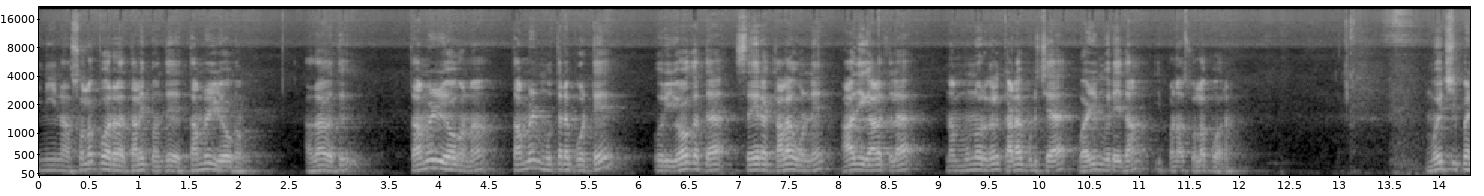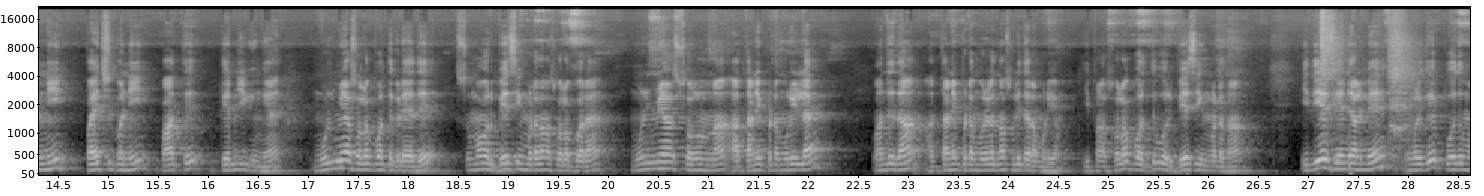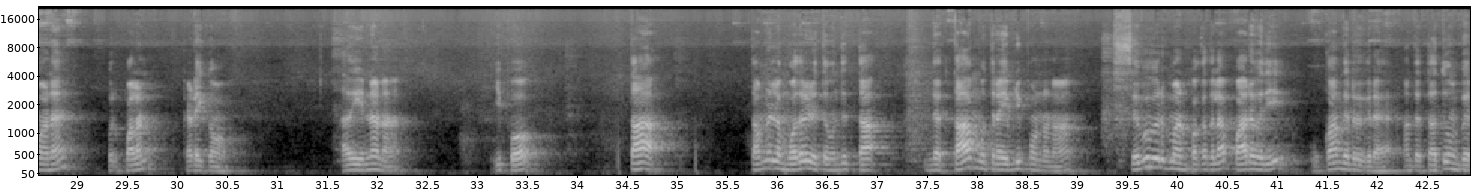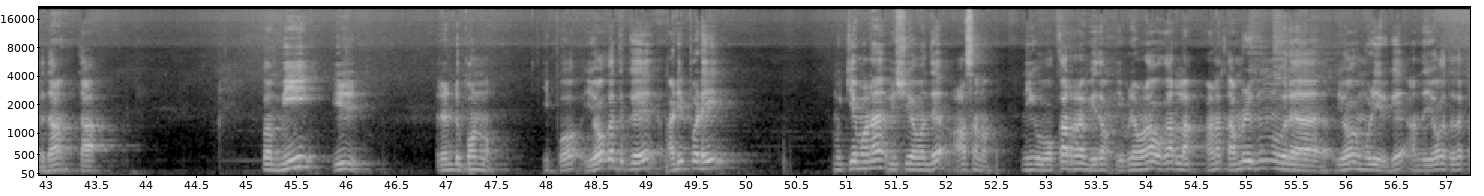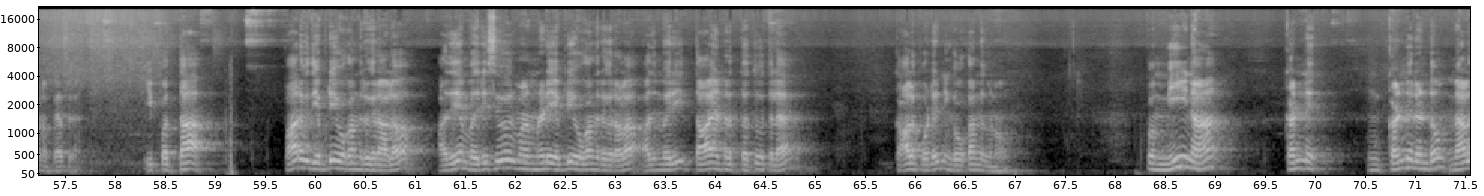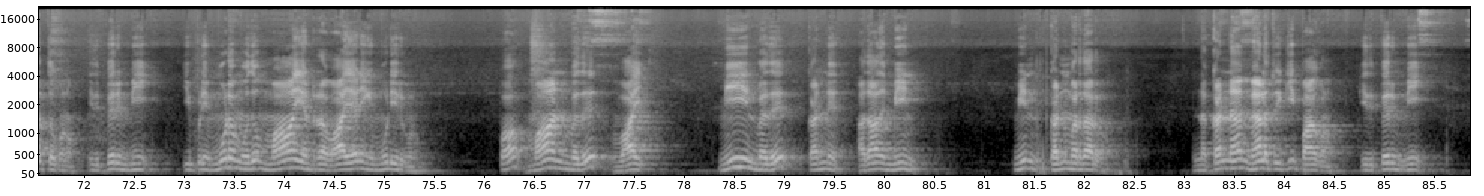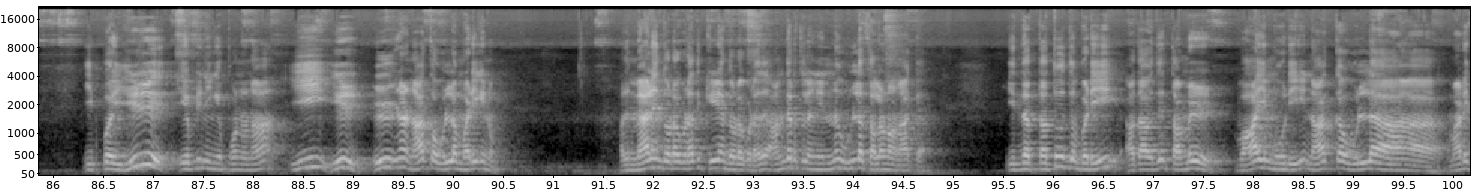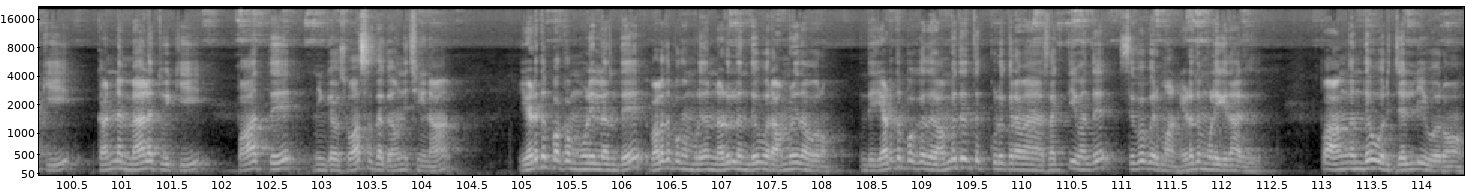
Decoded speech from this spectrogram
இனி நான் சொல்ல போகிற தலைப்பு வந்து தமிழ் யோகம். அதாவது தமிழ் யோகம்னா தமிழ் முத்திரை போட்டு ஒரு யோகத்தை செய்கிற கலை ஒன்று ஆதி காலத்தில் நம் முன்னோர்கள் கடைப்பிடிச்ச வழிமுறை தான் இப்போ நான் சொல்ல போகிறேன் முயற்சி பண்ணி பயிற்சி பண்ணி பார்த்து தெரிஞ்சுக்குங்க. முழுமையாக சொல்ல போகிறது கிடையாது. சும்மா ஒரு பேசிக் மட்டும் தான் நான் சொல்ல போகிறேன் முழுமையாக சொல்லணும்னா அது தனிப்பட்ட முறையில் வந்து தான் அது தனிப்பட்ட முறையில் தான் சொல்லித்தர முடியும். இப்போ நான் சொல்ல போகிறது ஒரு பேசிக் மட்டும் தான். இதே செஞ்சாலுமே உங்களுக்கு போதுமான ஒரு பலன் கிடைக்கும். அது என்னென்னா இப்போது தா தமிழில் முதல் எழுத்து வந்து தா. இந்த தா முத்திரை எப்படி போடணும்னா சிவபெருமான் பக்கத்தில் பார்வதி உட்கார்ந்துட்டு இருக்கிற அந்த தத்துவம் பேர் தான் தா. இப்போ மீ இழ் ரெண்டு போடணும். இப்போது யோகத்துக்கு அடிப்படை முக்கியமான விஷயம் வந்து ஆசனம். நீங்கள் உட்கார்ற விதம். எப்படி வேணால் உட்காரலாம். ஆனால் தமிழுக்குன்னு ஒரு யோக மொழி இருக்குது அந்த யோகத்தை தான் இப்போ நான் பேசுகிறேன் இப்போ தா பார்வதி எப்படி உட்காந்துருக்கிறாளோ அதே மாதிரி சிவபெருமான் முன்னாடி எப்படி உட்காந்துருக்கிறாளோ அது மாதிரி தா என்ற தத்துவத்தில் காலை போட்டு நீங்கள் உட்காந்துக்கணும் இப்போ மீனா கண்ணு உங்கள் கண்ணு ரெண்டும் மேலே தூக்கணும். இது பேர் மீ. இப்படி மூடும் போது மா என்ற வாயை நீங்கள் மூடி இருக்கணும். இப்போது மா என்பது வாய் மீ என்பது கண் அதாவது மீன். மீன் கண் மாதிரி தான் இருக்கும். இந்த கண்ணை மேலே தூக்கி பார்க்கணும். இது பேர் மீ. இப்போ இழு எப்படி நீங்கள் போடணுன்னா ஈ இழ் இழுனா நாக்கை உள்ளே மடிக்கணும். அது மேலேயும் தொடக்கூடாது கீழே தொடக்கூடாது. அந்த இடத்துல நின்று உள்ளே தள்ளணும் நாக்கை. இந்த தத்துவத்தின்படி அதாவது தமிழ் வாய் மூடி நாக்கை உள்ளே மடக்கி கண்ணை மேலே தூக்கி பார்த்து நீங்கள் சுவாசத்தை கவனிச்சிங்கன்னா இடது பக்கம் மூலையிலேருந்து வலது பக்கம் மூலையில நடுவுலேருந்து ஒரு அமிர்தம் வரும். இந்த இடது பக்கத்து அமிர்தத்துக்கு கொடுக்குற சக்தி வந்து சிவபெருமான். இடது மூலைக்கு தான் இருக்குது. இப்போ அங்கேருந்து ஒரு ஜல்லி வரும்.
